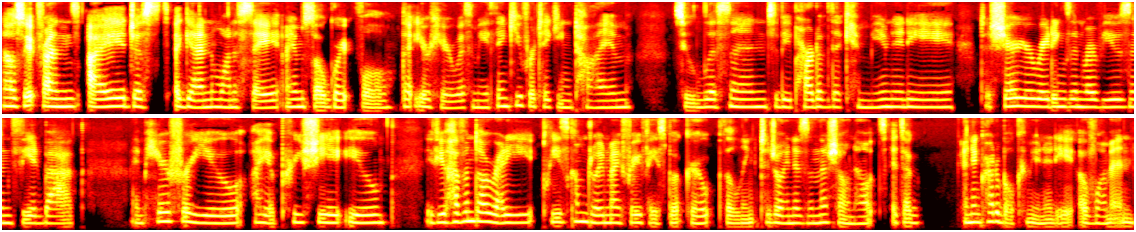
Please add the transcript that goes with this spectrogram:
Now, sweet friends, I just again want to say I am so grateful that you're here with me. Thank you for taking time to listen, to be part of the community, to share your ratings and reviews and feedback. I'm here for you. I appreciate you. If you haven't already, please come join my free Facebook group. The link to join is in the show notes. It's a, an incredible community of women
